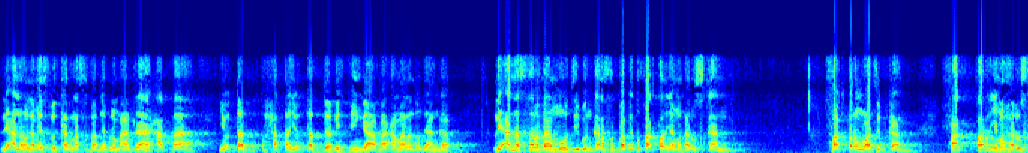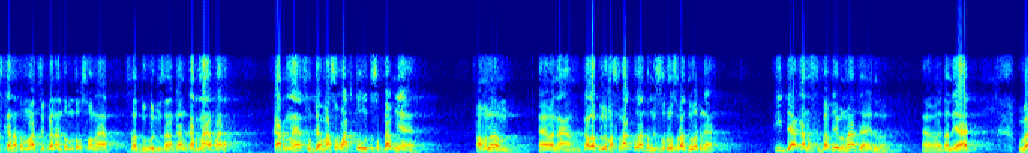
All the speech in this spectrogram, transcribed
Li'annahu lam yasbut karena sebabnya belum ada hatta yu'tad hatta yu'tad hingga apa? Amalan itu dianggap. Li'anna sababa mujibun karena sebab itu faktor yang mengharuskan. Faktor yang mewajibkan. Faktor yang mengharuskan atau mewajibkan antum untuk salat, salat misalkan. Karena apa? Karena sudah masuk waktu itu sebabnya. Paham belum? Eh, na'am. Kalau belum masuk waktu antum disuruh salat zuhur enggak? Tidak, karena sebabnya belum ada itu loh. Nah, kita lihat. Wa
